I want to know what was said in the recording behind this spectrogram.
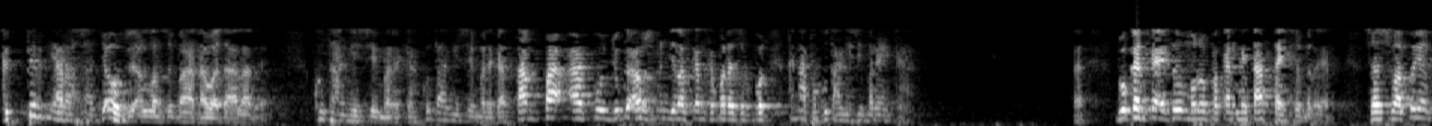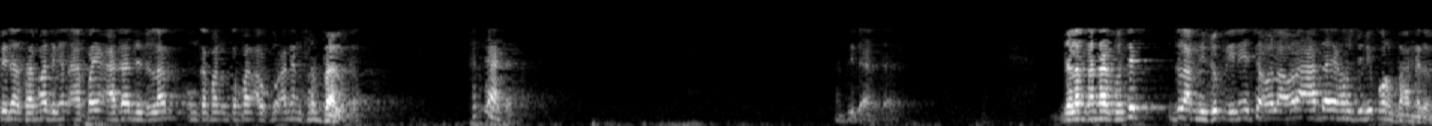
getirnya rasa jauh dari Allah Subhanahu wa taala. Ku tangisi mereka, ku tangisi mereka tanpa aku juga harus menjelaskan kepada siapa pun kenapa ku tangisi mereka. bukankah itu merupakan metatek sebenarnya? Sesuatu yang tidak sama dengan apa yang ada di dalam ungkapan-ungkapan Al-Quran yang verbal. Kan tidak ada. Kan tidak ada dalam tanda kutip dalam hidup ini seolah-olah ada yang harus jadi korban itu.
